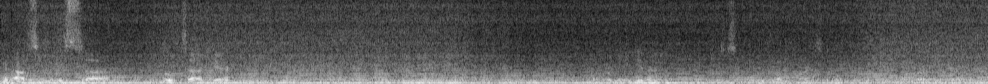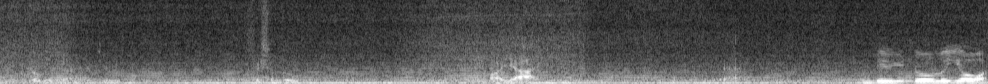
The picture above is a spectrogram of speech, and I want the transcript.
Checking out some of this uh, the boats out here. We're gonna get into some of these landmarks. But, uh, buildings down here too. A fishing boat. Oh, yacht. That million dollar yacht.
